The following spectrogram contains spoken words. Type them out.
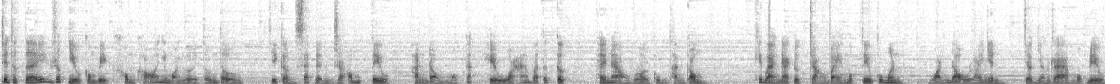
Trên thực tế, rất nhiều công việc không khó như mọi người tưởng tượng, chỉ cần xác định rõ mục tiêu, hành động một cách hiệu quả và tích cực, thế nào rồi cũng thành công. Khi bạn đạt được trọn vẹn mục tiêu của mình, ngoảnh đầu lại nhìn, chợt nhận ra một điều,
